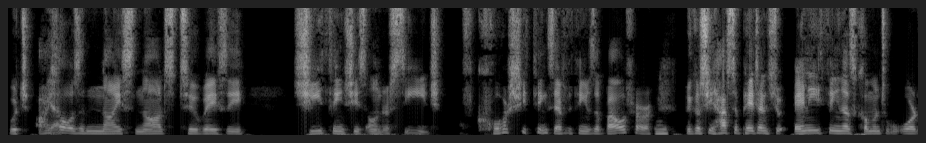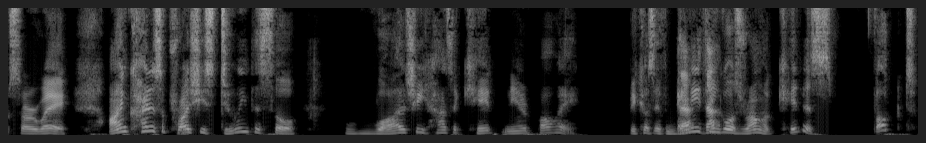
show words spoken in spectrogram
which I Yeah. thought was a nice nod to basically. She thinks she's under siege. Of course, she thinks everything is about her Mm. because she has to pay attention to anything that's coming towards her way. I'm kind of surprised she's doing this though, while she has a kid nearby, because if That- anything that- goes wrong, a kid is fucked.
